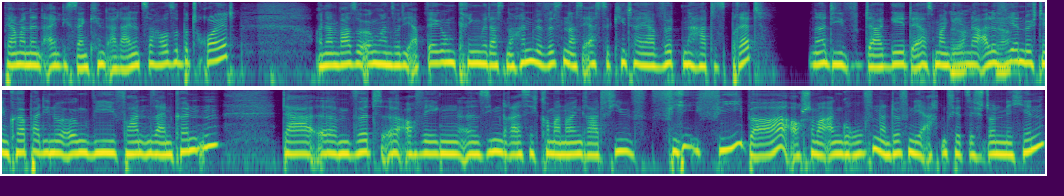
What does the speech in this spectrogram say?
permanent eigentlich sein Kind alleine zu Hause betreut. Und dann war so irgendwann so die Abwägung, kriegen wir das noch hin? Wir wissen, das erste Kita-Jahr wird ein hartes Brett. Ne, die, da geht erstmal gehen Ja, da alle ja. Viren durch den Körper, die nur irgendwie vorhanden sein könnten. Da ähm, wird äh, auch wegen äh, 37,9 Grad Fie Fie Fieber auch schon mal angerufen. Dann dürfen die 48 Stunden nicht hin.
